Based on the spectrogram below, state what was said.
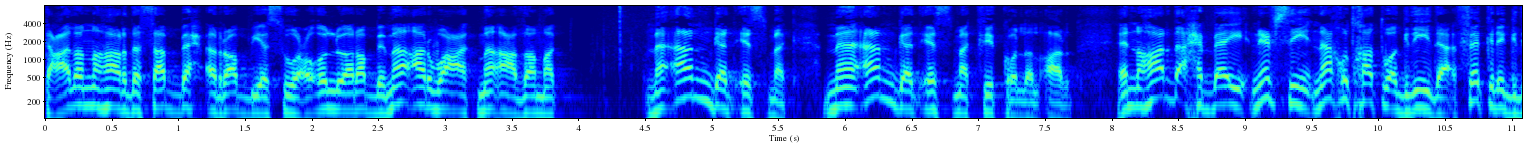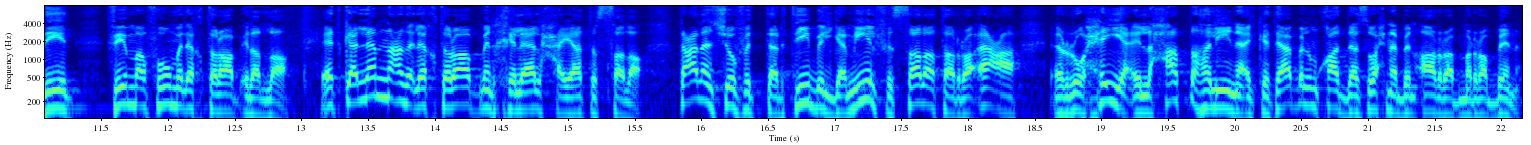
تعال النهارده سبح الرب يسوع. وقول له يا رب ما أروعك ما أعظمك ما أمجد اسمك ما أمجد اسمك في كل الأرض. النهاردة أحبائي نفسي ناخد خطوة جديدة فكر جديد في مفهوم الاقتراب إلى الله. اتكلمنا عن الاقتراب من خلال حياة الصلاة. تعال نشوف الترتيب الجميل في الصلاة الرائعة الروحية اللي حطها لينا الكتاب المقدس وإحنا بنقرب من ربنا.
